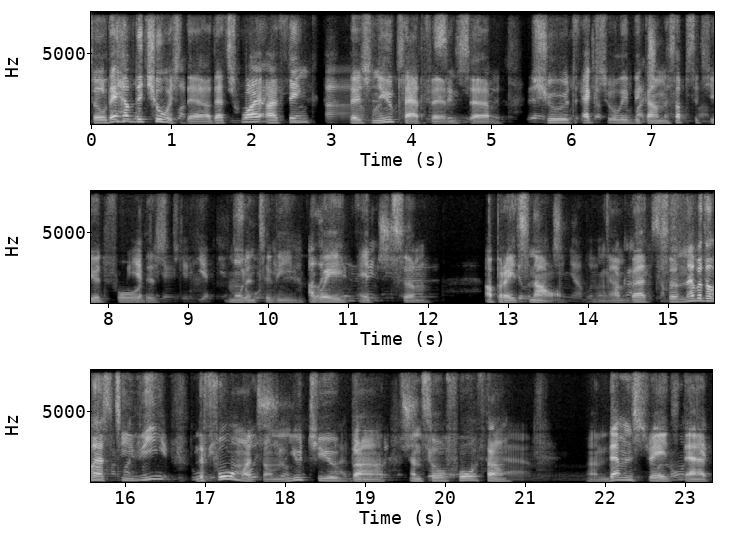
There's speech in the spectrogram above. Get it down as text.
So they have the choice there. That's why I think there's new platforms um, should actually become a substitute for this modern TV, the way it um, operates now. Uh, but uh, nevertheless, TV, the format on YouTube uh, and so forth um, demonstrates that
